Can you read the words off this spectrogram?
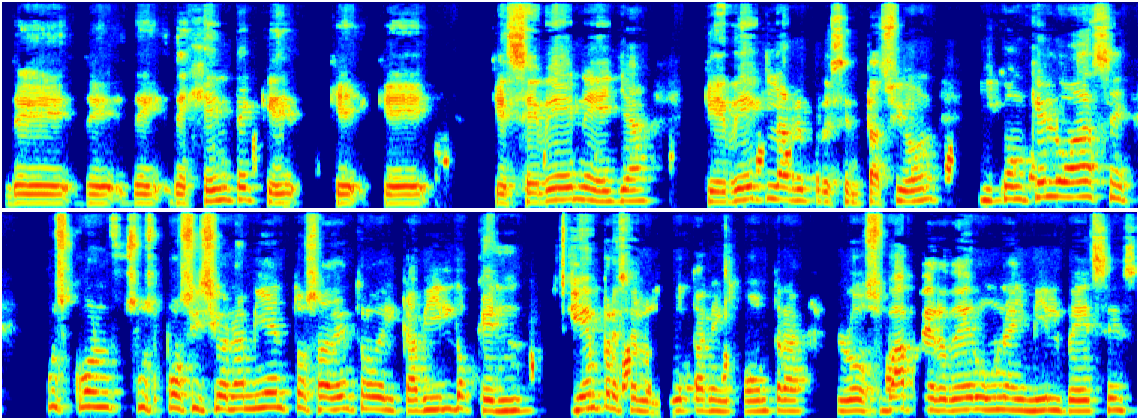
de, gente que, que, que, se ve en ella, que ve la representación y con qué lo hace. Pues con sus posicionamientos adentro del cabildo, que siempre se los votan en contra, los va a perder una y mil veces,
